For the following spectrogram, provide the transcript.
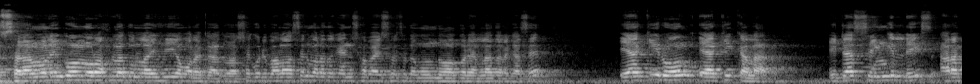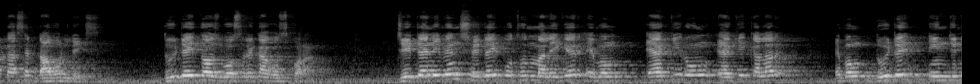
আসসালামু আলাইকুম রহমতুল্লাহি ওবরাকাতু আশা করি ভালো আছেন, ভালো থাকেন, সবাই সুস্থ থাকুন, দোয়া করে আল্লাহ তার কাছে। একই রং, একই কালার। এটা সিঙ্গেল ডিস্ক আর একটা আছে ডাবল ডিস্ক দুইটাই দশ বছরের কাগজ করা। যেটা নেবেন সেটাই প্রথম মালিকের এবং একই রং, একই কালার এবং দুইটাই engine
